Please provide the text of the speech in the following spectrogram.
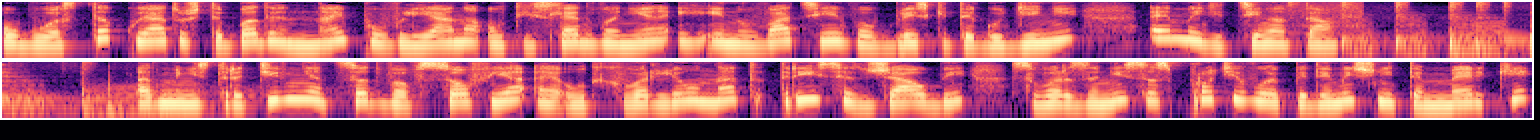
областта, която ще бъде най-повлияна от изследвания и иновации в близките години, е медицината. Административният съд в София е отхвърлил над 30 жалби, свързани с противоепидемичните мерки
